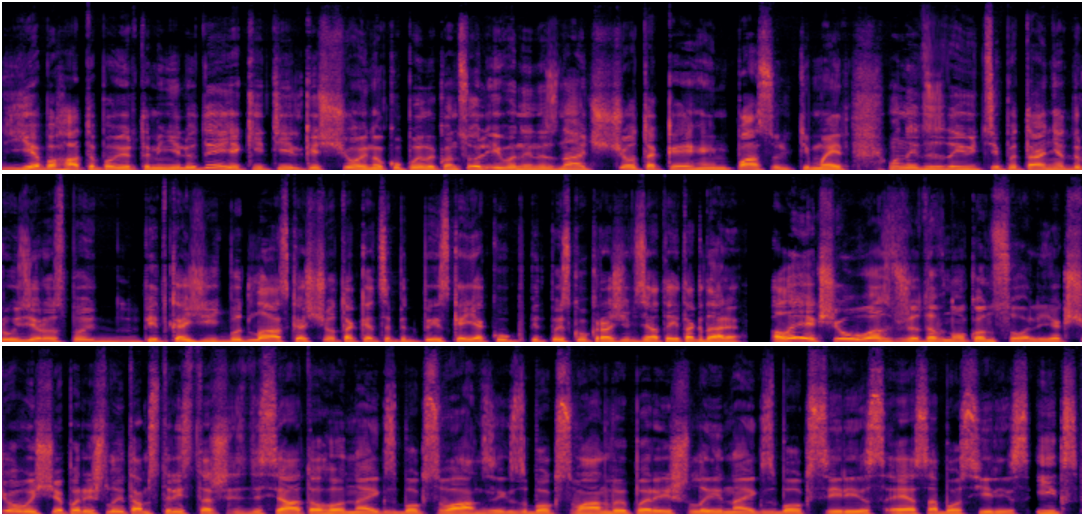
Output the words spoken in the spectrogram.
є багато, повірте мені, людей, які тільки щойно купили консоль, і вони не знають, що таке Pass Ultimate. Вони задають ці питання, друзі, розпов... підкажіть, будь ласка, що таке ця підписка, яку підписку краще взяти і так далі. Але якщо у вас вже давно консоль, якщо ви ще перейшли там з 360-го на Xbox One, з Xbox One ви перейшли на Xbox Series S або Series X,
